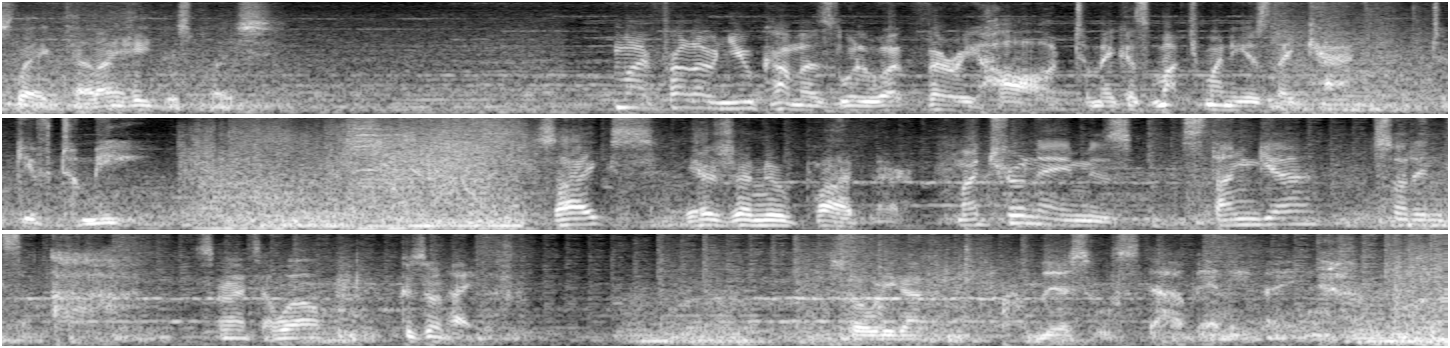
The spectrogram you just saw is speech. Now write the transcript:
slag town. I hate this place. My fellow newcomers will work very hard to make as much money as they can to give to me. Sykes, here's your new partner. My true name is Stangya Sorens Ah. Samantha, well, gesundheit. So what do you got? This'll stop anything.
